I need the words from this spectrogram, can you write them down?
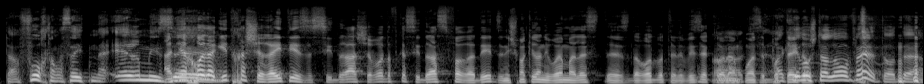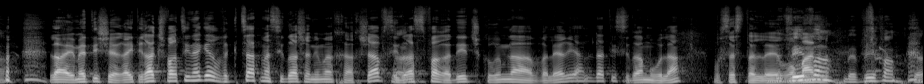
אה, אתה הפוך, אתה מנסה להתנער מזה. אני יכול להגיד לך שראיתי איזה סדרה, השבוע דווקא סדרה ספרדית, זה נשמע כאילו אני רואה מלא סדרות בטלוויזיה כל היום, כמו איזה פוטטו. כאילו שאתה לא עובד, אתה יודע. לא, האמת היא שראיתי רק שוורצינגר, וקצת מהסדרה שאני אומר לך עכשיו, כן. סדרה ספרדית שקוראים לה ולריה, לדעתי, סדרה מעולה, מבוססת על אה, רומן... בוויבה, כן.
